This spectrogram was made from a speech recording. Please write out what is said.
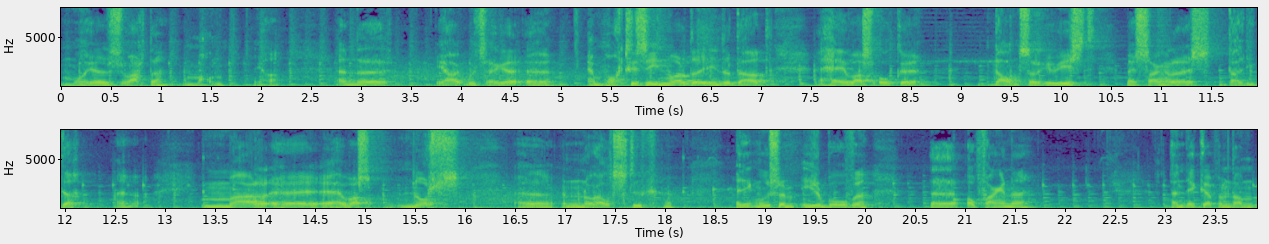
mooie zwarte man. Ja. En ja, ik moet zeggen, hij mocht gezien worden, inderdaad. Hij was ook danser geweest met zangeres Dalida. Maar hij, hij, was nors, uh, nogal stug. En ik moest hem hierboven uh, opvangen. En ik heb hem dan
